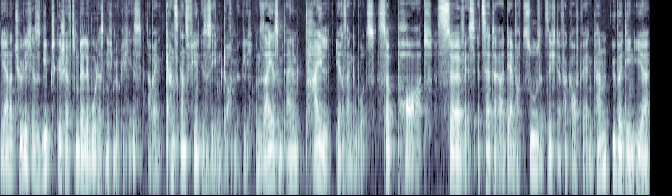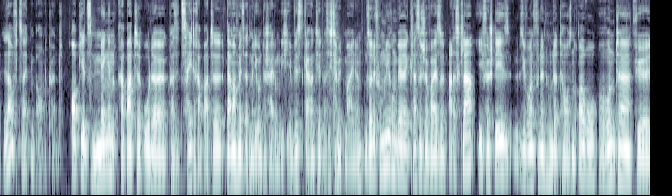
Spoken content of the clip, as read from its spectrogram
Ja, natürlich, es gibt Geschäftsmodelle, wo das nicht möglich ist, aber in ganz, ganz vielen ist es eben doch möglich. Und sei es mit einem Teil ihres Angebots, Support, Service etc., der einfach zusätzlich da verkauft werden kann, über den ihr Laufzeiten bauen könnt. Ob jetzt Mengenrabatte oder quasi Zeitrabatte, da machen wir jetzt erstmal die Unterscheidung nicht. Ihr wisst garantiert, was ich damit meine. So eine Formulierung wäre klassischerweise, alles klar, ich verstehe, Sie wollen von den 100.000 Euro runter für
